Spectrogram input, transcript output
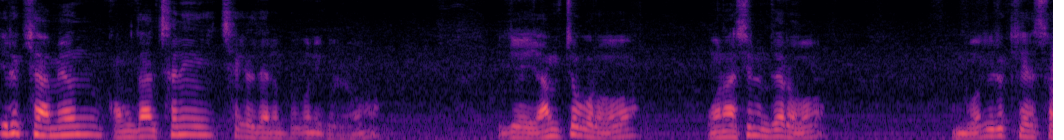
이렇게 하면 공단천이 체결되는 부분이고요. 이게 양쪽으로 원하시는 대로 뭐 이렇게 해서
